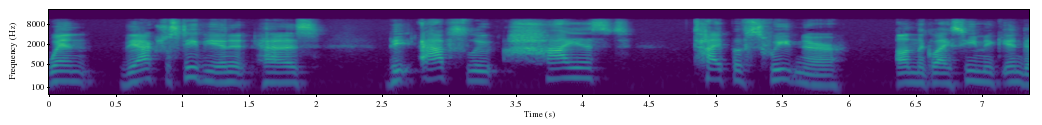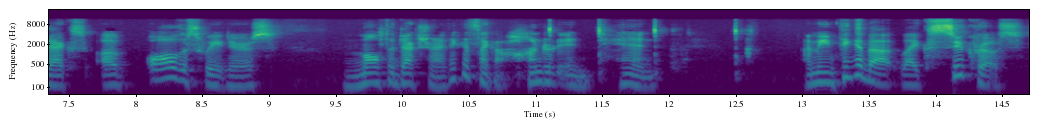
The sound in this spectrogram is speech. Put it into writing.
When the actual stevia in it has the absolute highest type of sweetener on the glycemic index of all the sweeteners, maltodextrin. I think it's like 110. I mean, think about like sucrose.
